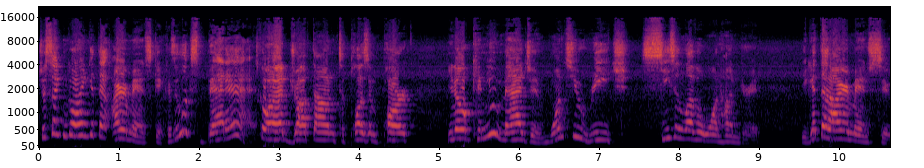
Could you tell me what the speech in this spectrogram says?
just so I can go ahead and get that Iron Man skin, because it looks badass. Let's go ahead, drop down to Pleasant Park. You know, can you imagine, once you reach season level 100, you get that Iron Man suit,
